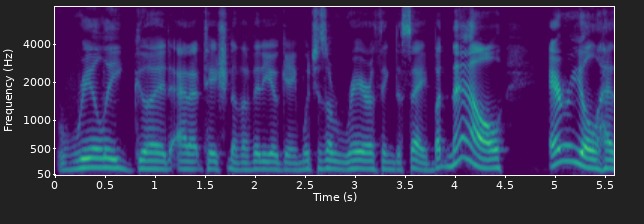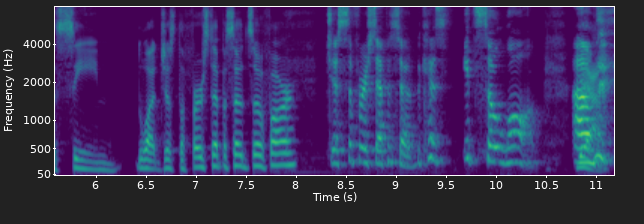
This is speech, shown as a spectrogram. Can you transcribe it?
really good adaptation of a video game, which is a rare thing to say. But now Ariel has seen what just the first episode so far? Just the first episode because it's so long. Um, yeah.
